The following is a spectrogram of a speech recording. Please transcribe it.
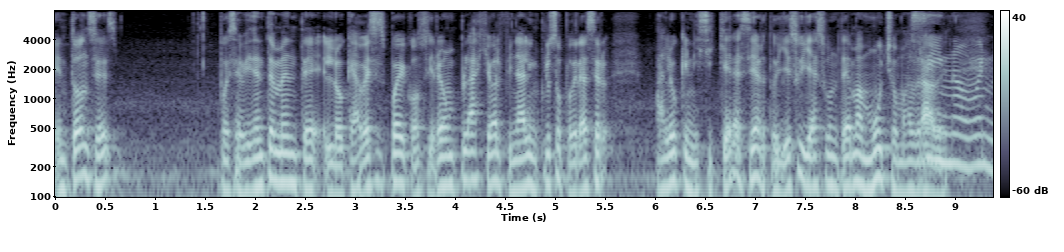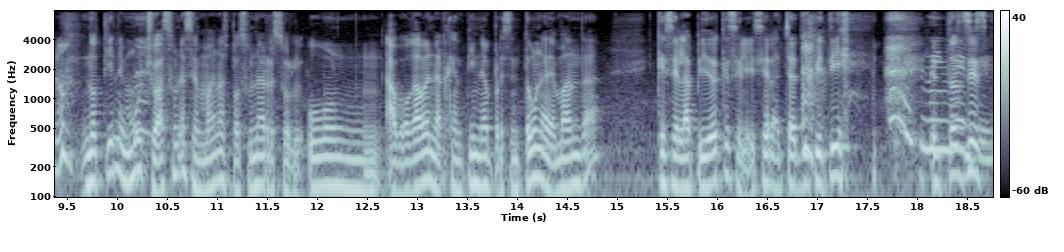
Entonces, pues evidentemente lo que a veces puede considerar un plagio, al final incluso podría ser algo que ni siquiera es cierto. Y eso ya es un tema mucho más grave. Sí, no, bueno. No tiene mucho. Hace unas semanas pasó una un abogado en Argentina presentó una demanda que se la pidió que se le hiciera a ChatGPT. Entonces,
